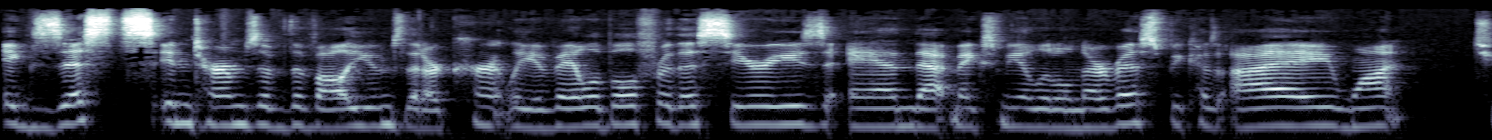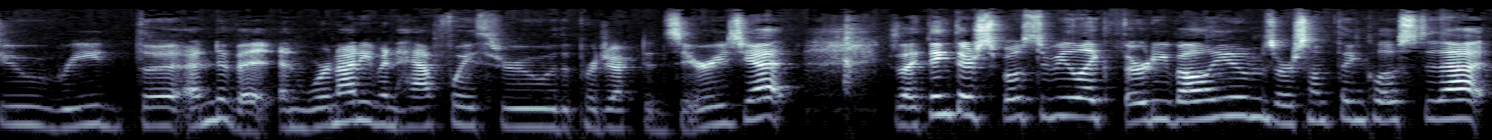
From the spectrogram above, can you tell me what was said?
exists in terms of the volumes that are currently available for this series, and that makes me a little nervous because I want to read the end of it, and we're not even halfway through the projected series yet, because I think there's supposed to be like 30 volumes or something close to that,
